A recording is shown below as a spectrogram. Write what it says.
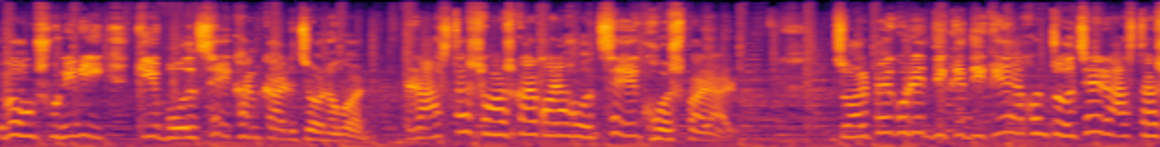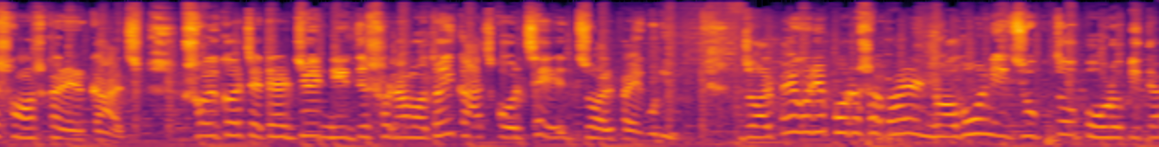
এবং শুনিনি কি বলছে এখানকার জনগণ। রাস্তা সংস্কার করা হচ্ছে ঘোষপাড়ার। জলপাইগুড়ির দিকে দিকে এখন চলছে রাস্তা সংস্কারের কাজ। সৈকত চ্যাটার্জির নির্দেশনা মতোই কাজ করছে জলপাইগুড়ি। জলপাইগুড়ি পৌরসভার নবনিযুক্ত পৌরপিতা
